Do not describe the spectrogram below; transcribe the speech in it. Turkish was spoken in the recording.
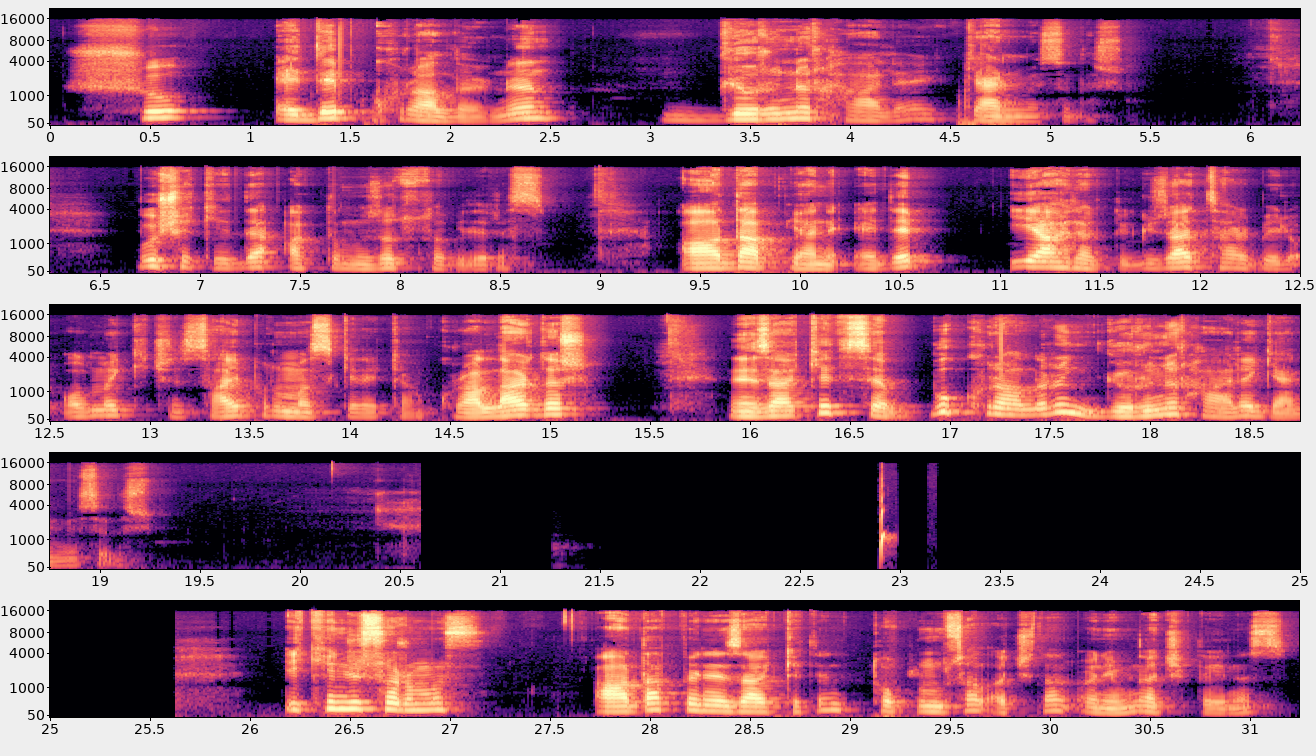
şu edep kurallarının görünür hale gelmesidir. Bu şekilde aklımızda tutabiliriz. Adap yani edep iyi ahlaklı, güzel terbiyeli olmak için sahip olması gereken kurallardır. Nezaket ise bu kuralların görünür hale gelmesidir. İkinci sorumuz adap ve nezaketin toplumsal açıdan önemini açıklayınız.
